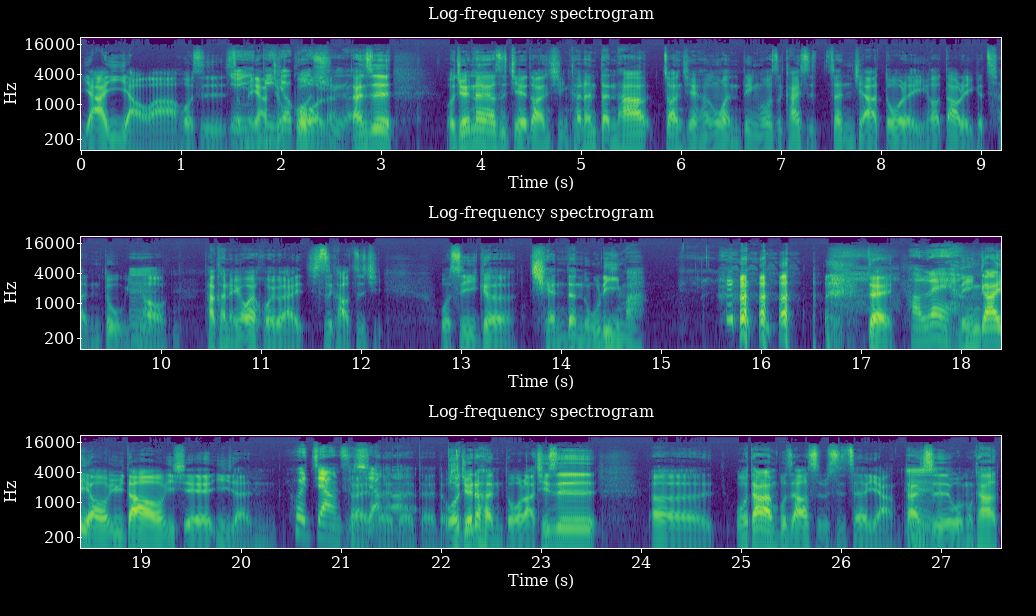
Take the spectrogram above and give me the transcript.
牙一咬啊，或是怎么样就过了但是我觉得那又是阶段性，可能等他赚钱很稳定，或是开始增加多了以后，到了一个程度以后，嗯他可能又会回来思考自己：我是一个钱的奴隶吗？对好累啊，你应该有遇到一些艺人会这样子想啊。对对对对，我觉得很多啦。其实，呃，我当然不知道是不是这样，但是我们看到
